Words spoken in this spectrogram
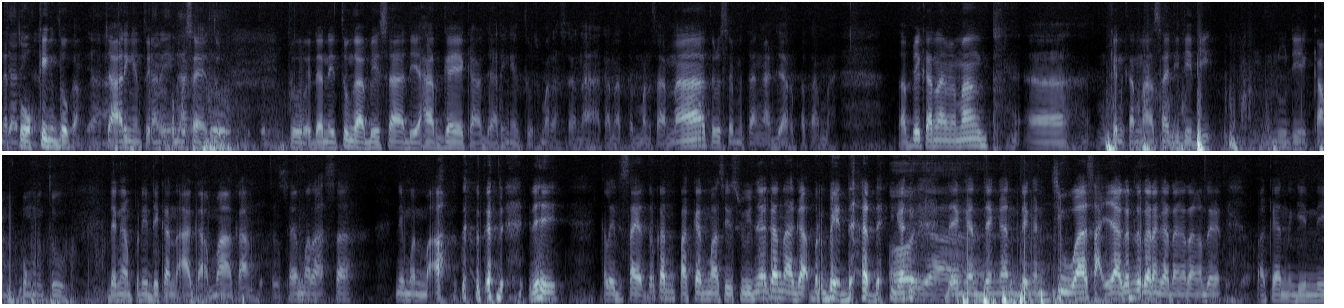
networking tuh kan Ya, jaring itu yang saya itu, itu. Betul. itu dan itu nggak bisa dihargai kan jaring itu semua sana. Karena teman sana terus saya minta ngajar pertama tapi karena memang eh, mungkin karena saya dididik dulu di kampung itu dengan pendidikan agama kang saya merasa ini mohon maaf. Jadi kalau di saya itu kan pakaian mahasiswinya kan agak berbeda dengan Oh, iya. dengan dengan dengan jiwa saya. Kan itu kadang-kadang kadang-kadang pakaian gini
